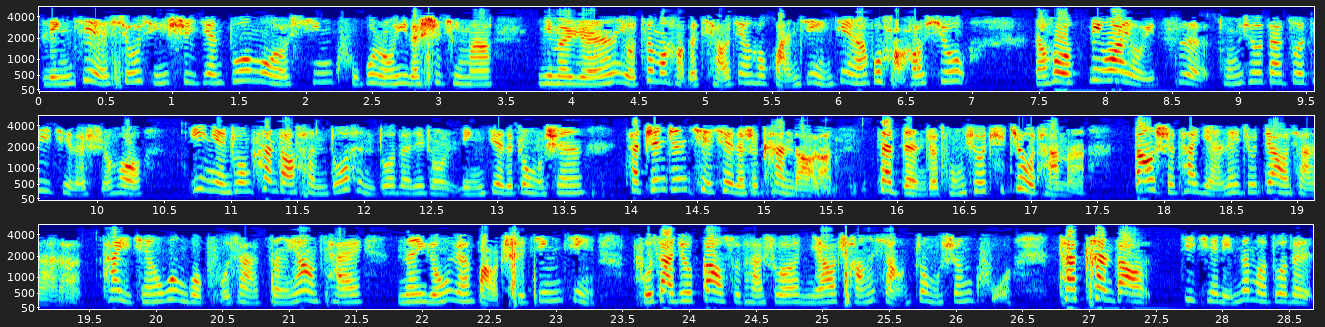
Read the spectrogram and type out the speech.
灵界修行是一件多么辛苦不容易的事情吗？你们人有这么好的条件和环境，竟然不好好修。然后另外有一次，同修在坐地铁的时候，意念中看到很多很多的那种灵界的众生，他真真切切的是看到了，在等着同修去救他们。当时他眼泪就掉下来了。他以前问过菩萨，怎样才能永远保持精进？菩萨就告诉他说，你要常想众生苦。他看到地铁里那么多的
